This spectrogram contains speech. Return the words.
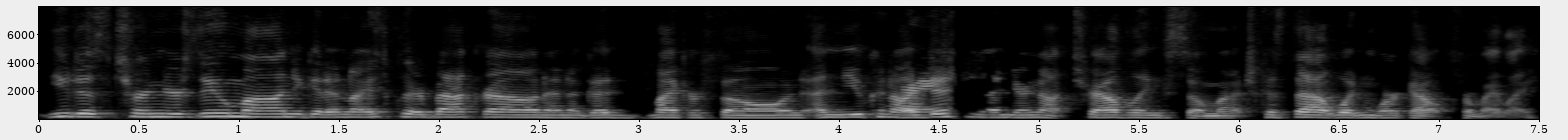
You just turn your Zoom on, you get a nice clear background and a good microphone, and you can audition right. and you're not traveling so much because that wouldn't work out for my life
